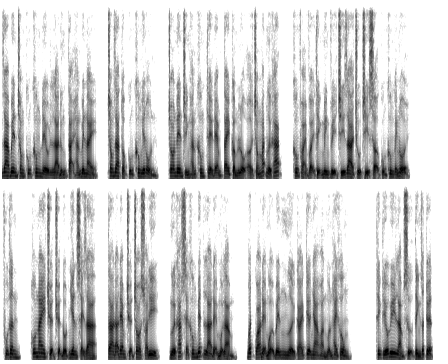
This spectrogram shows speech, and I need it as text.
ra bên trong cũng không đều là đứng tại hắn bên này, trong gia tộc cũng không yên ổn, cho nên chính hắn không thể đem tay cầm lộ ở trong mắt người khác, không phải vậy thịnh minh vị trí gia chủ chỉ sợ cũng không gánh nổi. Phụ thân, hôm nay chuyện chuyện đột nhiên xảy ra, ta đã đem chuyện cho xóa đi, người khác sẽ không biết là đệ muội làm, bất quá đệ muội bên người cái kia nha hoàn muốn hay không? Thịnh thiếu uy làm sự tình rất tuyệt,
